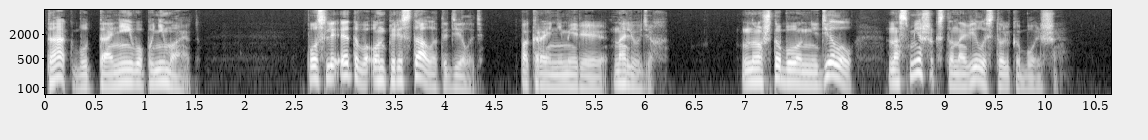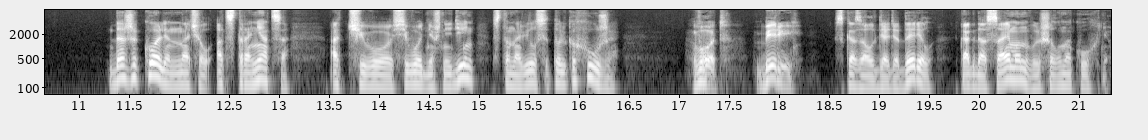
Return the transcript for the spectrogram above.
Так, будто они его понимают. После этого он перестал это делать, по крайней мере, на людях. Но что бы он ни делал, насмешек становилось только больше. Даже Колин начал отстраняться, от чего сегодняшний день становился только хуже. «Вот, бери», — сказал дядя Дэрил, когда Саймон вышел на кухню.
